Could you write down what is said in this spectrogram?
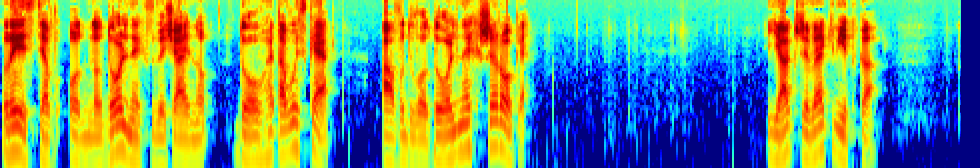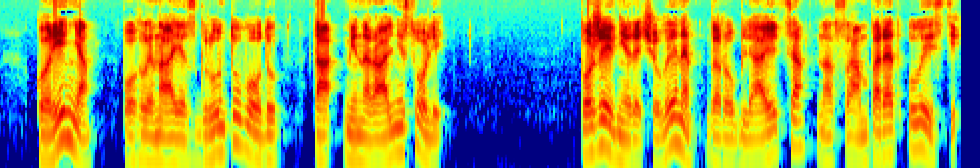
Листя в однодольних, звичайно, довге та вузьке, а в дводольних широке. Як живе квітка? Коріння поглинає з ґрунту воду та мінеральні солі. Поживні речовини виробляються насамперед у листі.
